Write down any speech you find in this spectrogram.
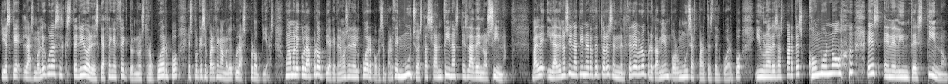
y es que las moléculas exteriores que hacen efecto en nuestro cuerpo es porque se parecen a moléculas propias. Una molécula propia que tenemos en el cuerpo que se parece mucho a estas xantinas es la adenosina. ¿Vale? Y la adenosina tiene receptores en el cerebro, pero también por muchas partes del cuerpo. Y una de esas partes, como no, es en el intestino.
